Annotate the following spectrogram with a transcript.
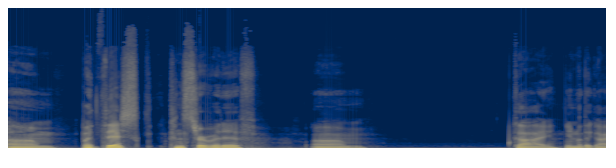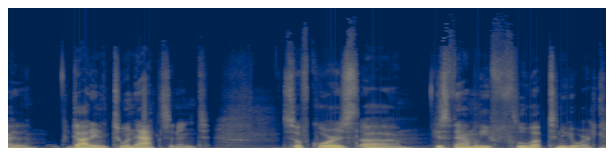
um, but this conservative um, guy, you know, the guy got into an accident. So of course, uh, his family flew up to New York,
